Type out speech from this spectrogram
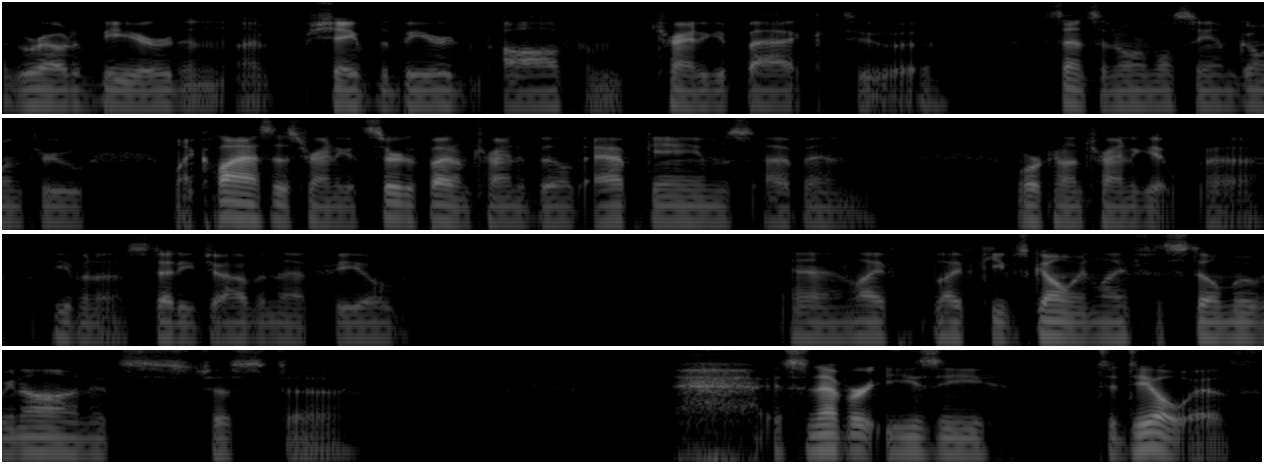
I grew out a beard, and I shaved the beard off. I'm trying to get back to a sense of normalcy. I'm going through my classes, trying to get certified. I'm trying to build app games. I've been working on trying to get uh, even a steady job in that field. And life life keeps going. Life is still moving on. It's just uh, it's never easy to deal with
